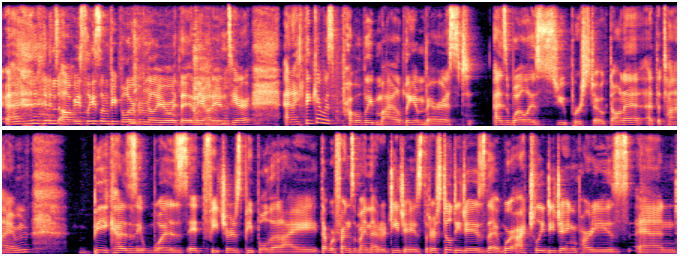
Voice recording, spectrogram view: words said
And obviously, some people are familiar with it in the audience here. And I think I was probably mildly embarrassed as well as super stoked on it at the time because it was it features people that I that were friends of mine that are DJs that are still DJs that were actually DJing parties and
